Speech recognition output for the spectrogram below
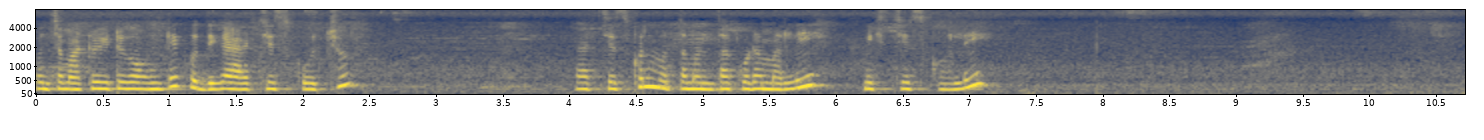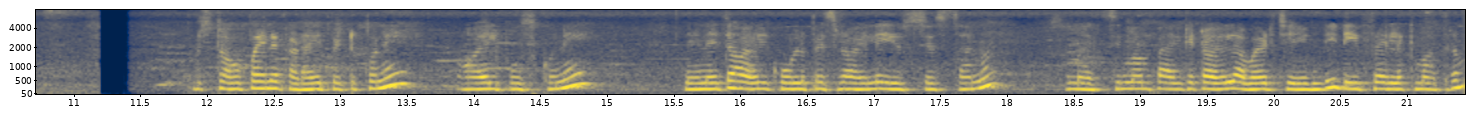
కొంచెం అటు ఇటుగా ఉంటే కొద్దిగా యాడ్ చేసుకోవచ్చు. యాడ్ చేసుకొని మొత్తం అంతా కూడా మళ్ళీ మిక్స్ చేసుకోవాలి. ఇప్పుడు స్టవ్ పైన కడాయి పెట్టుకొని ఆయిల్ పోసుకొని నేనైతే ఆయిల్ కోల్డ్ ప్రెస్డ్ ఆయిలే యూస్ చేస్తాను. So maximum packet oil avoid చేయండి. డీప్ ఫ్రైలకి మాత్రం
